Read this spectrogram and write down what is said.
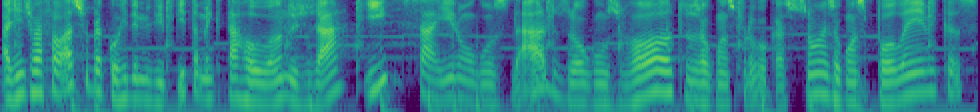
A gente vai falar sobre a corrida MVP também que tá rolando já. E saíram alguns dados, alguns votos, algumas provocações, algumas polêmicas.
